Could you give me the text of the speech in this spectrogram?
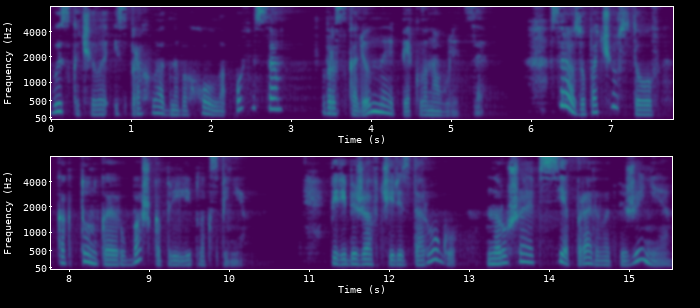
выскочила из прохладного холла офиса в раскаленное пекло на улице, сразу почувствовав, как тонкая рубашка прилипла к спине. Перебежав через дорогу, нарушая все правила движения,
